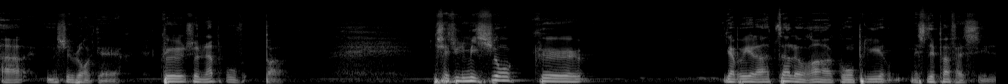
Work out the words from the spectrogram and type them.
à M. Blanquer, que je n'approuve pas. C'est une mission que Gabriel Attal aura à accomplir, mais ce n'est pas facile.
